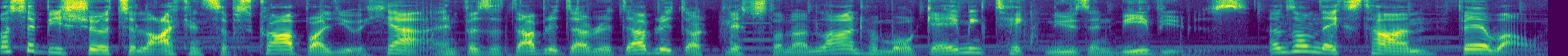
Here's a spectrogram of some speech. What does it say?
Also be sure to like and subscribe while you're here and visit www.glitched.online for more gaming tech news and reviews. Until next time, farewell.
